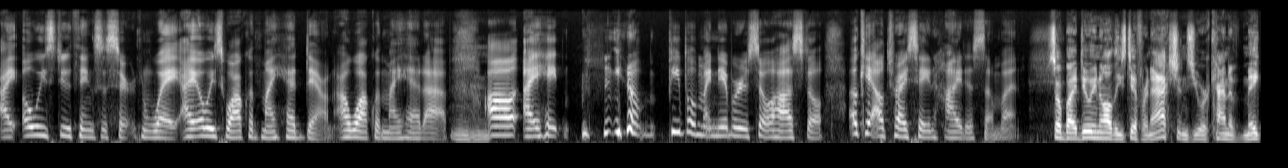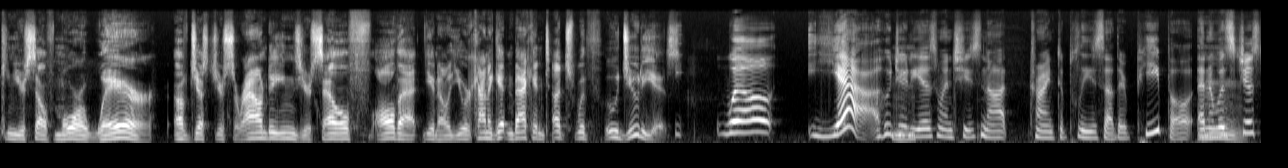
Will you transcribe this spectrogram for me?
I always do things a certain way. I always walk with my head down. I'll walk with my head up. Mm-hmm. I'll, I hate, you know, people. My neighbor is so hostile. Okay, I'll try saying hi to someone. So by doing all these different actions, you were kind of making yourself more aware of just your surroundings, yourself, all that. You know, you were kind of getting back in touch with who Judy is. Well, yeah, who Mm-hmm. Judy is when she's not trying to please other people. And it Mm. was just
